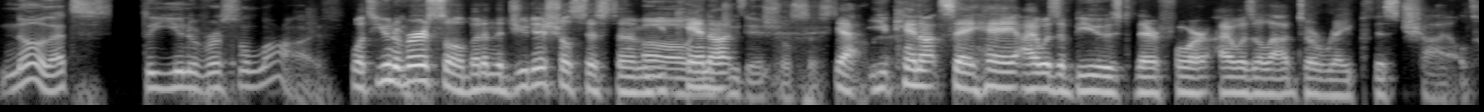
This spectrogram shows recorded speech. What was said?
No, that's the universal law. well, it's universal, but in the judicial system, Oh, you the cannot. judicial system. Yeah, you cannot say, "Hey, I was abused, therefore I was allowed to rape this child."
